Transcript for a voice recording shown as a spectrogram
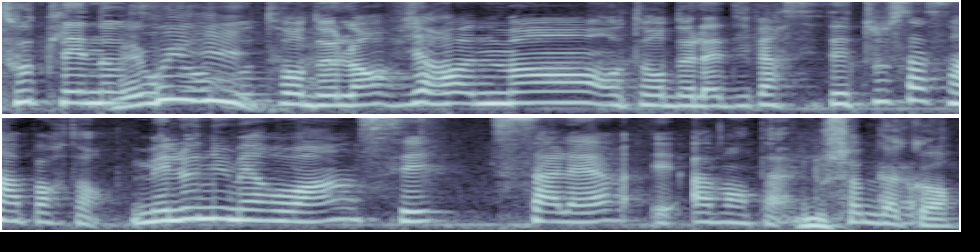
toutes les notions oui. autour de l'environnement, autour de la diversité, tout ça c'est important. Mais le numéro un, c'est salaire et avantage. Nous sommes d'accord.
